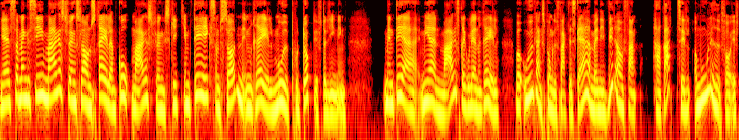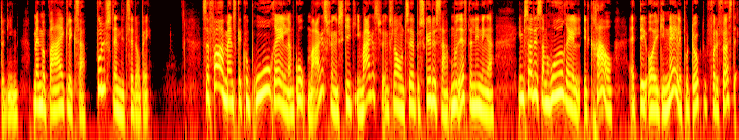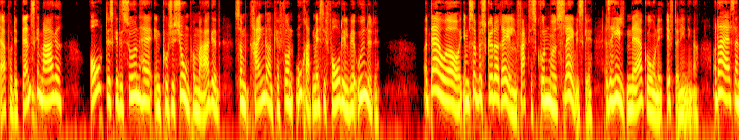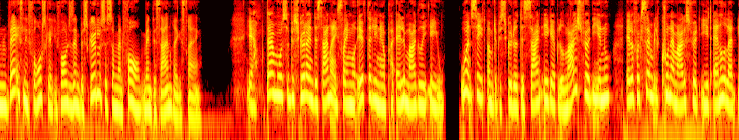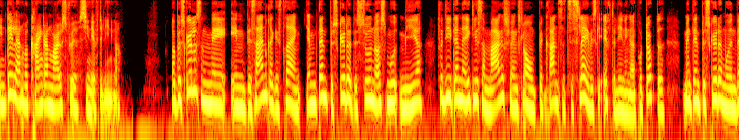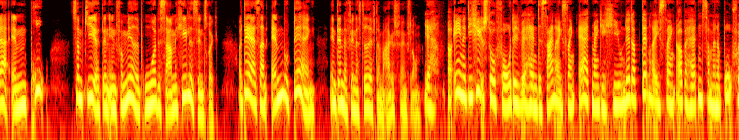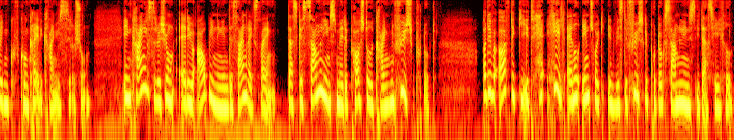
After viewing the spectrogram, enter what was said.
Ja, så man kan sige, at markedsføringslovens regel om god markedsføringsskik, jamen det er ikke som sådan en regel mod produktefterligning. Men det er mere en markedsregulerende regel, hvor udgangspunktet faktisk er, at man i vidt omfang har ret til og mulighed for at efterligne. Man må bare ikke lægge sig fuldstændig tæt op af. Så for at man skal kunne bruge reglen om god markedsføringsskik i markedsføringsloven til at beskytte sig mod efterligninger, jamen så er det som hovedregel et krav, at det originale produkt for det første er på det danske marked, og det skal desuden have en position på markedet, som krænkeren kan få en uretmæssig fordel ved at udnytte. Og derudover, jamen, så beskytter reglen faktisk kun mod slaviske, altså helt nærgående efterligninger. Og der er altså en væsentlig forskel i forhold til den beskyttelse, som man får med en designregistrering. Ja, derimod så beskytter en designregistrering mod efterligninger på alle markeder i EU. Uanset om det beskyttede design ikke er blevet markedsført i endnu, eller for eksempel kun er markedsført i et andet land end det land, hvor krænkeren markedsfører sine efterligninger. Og beskyttelsen med en designregistrering, jamen den beskytter desuden også mod mere – fordi den er ikke ligesom markedsføringsloven begrænset til slaviske efterligninger af produktet, men den beskytter mod enhver anden brug, som giver den informerede bruger det samme helhedsindtryk. Og det er altså en anden vurdering, end den, der finder sted efter markedsføringsloven. Ja, og en af de helt store fordele ved at have en designregistrering er, at man kan hive netop den registrering op af hatten, som man har brug for i den konkrete krænkelsessituation. I en krænkelsessituation er det jo afbildningen i en designregistrering, der skal sammenlignes med det påståede krænkende fysiske produkt og det vil ofte give et helt andet indtryk, end hvis det fysiske produkt sammenlignes i deres helhed.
